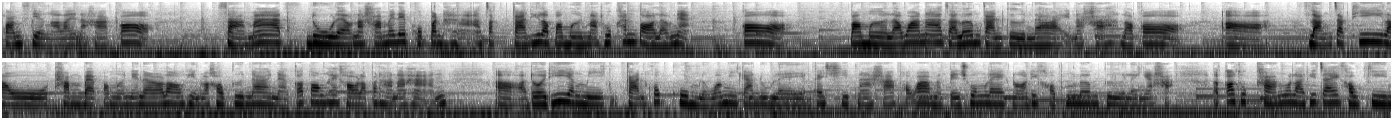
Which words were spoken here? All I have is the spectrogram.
ความเสี่ยงอะไรนะคะ ก็สามารถดูแล้วนะคะ ไม่ได้พบปัญหาจากการที่เราประเมินมาทุกขั้นตอนแล้วเนี่ย ก็ประเมินแล้วว่าน่าจะเริ่มการเกินได้นะคะ แล้วก็หลังจากที่เราทำแบบประเมินนี้แล้วแล้วเราเห็นว่าเขากืนได้เนี่ยก็ต้องให้เขารับประทานอาหารโดยที่ยังมีการควบคุมหรือว่ามีการดูแลอย่างใกล้ชิดนะคะ เพราะว่ามันเป็นช่วงแรกเนาะที่เขาเพิ่งเริ่มกลืนอะไรเงี้ยค่ะ แล้วก็ทุกครั้งเวลาที่จะให้เขากิน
